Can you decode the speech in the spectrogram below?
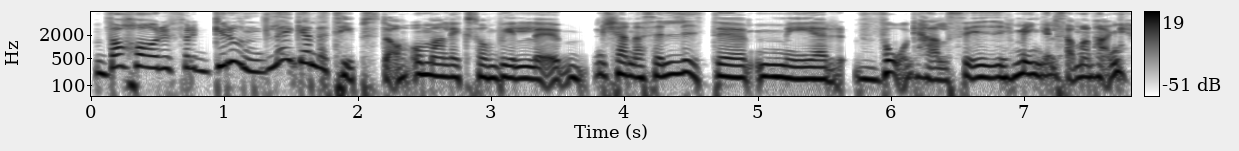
Vad har du för grundläggande tips då, om man liksom vill eh, känna sig lite mer våghalsig i mingelsammanhang?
